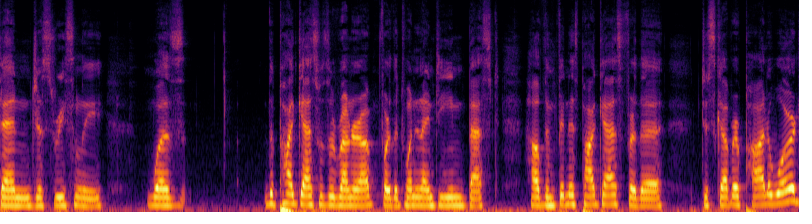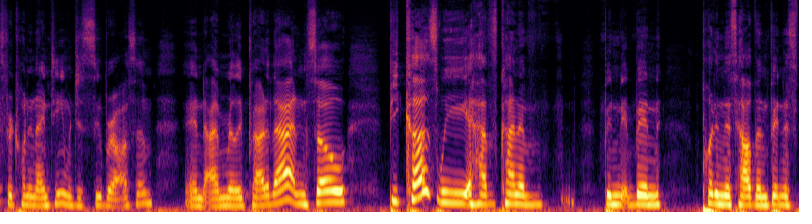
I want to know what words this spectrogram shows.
then just recently was the podcast was a runner up for the 2019 best health and fitness podcast for the Discover Pod Awards for 2019, which is super awesome, and I'm really proud of that. And so, because we have kind of been been put in this health and fitness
